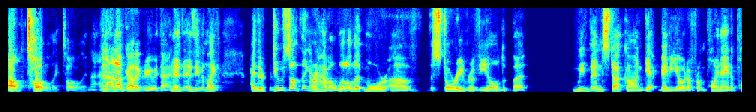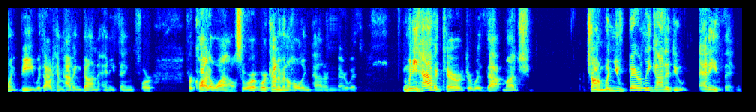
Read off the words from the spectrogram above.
Oh, totally, totally. And, and I've got to agree with that. And it, it's even like either do something or have a little bit more of the story revealed, but we've been stuck on get Baby Yoda from point A to point B without him having done anything for for quite a while. So we're we're kind of in a holding pattern there with when you have a character with that much charm, when you've barely got to do anything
